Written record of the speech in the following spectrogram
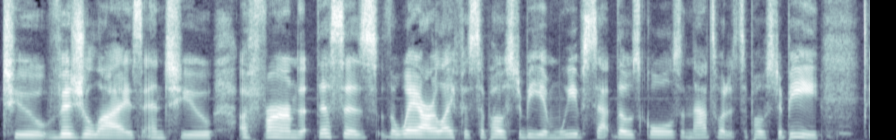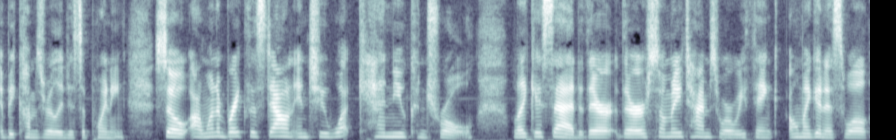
to visualize and to affirm that this is the way our life is supposed to be and we've set those goals and that's what it's supposed to be it becomes really disappointing. So i want to break this down into what can you control? Like i said there there are so many times where we think oh my goodness well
